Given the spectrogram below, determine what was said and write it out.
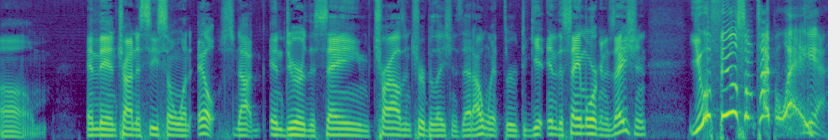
um, and then trying to see someone else not endure the same trials and tribulations that I went through to get in the same organization, you will feel some type of way. Yeah,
